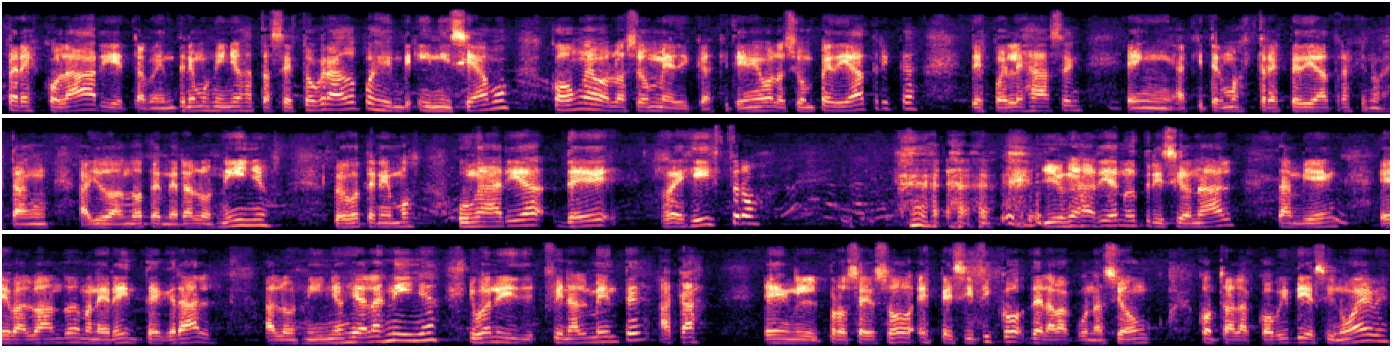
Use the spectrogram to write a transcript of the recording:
preescolar y también tenemos niños hasta sexto grado, pues iniciamos con evaluación médica. Aquí tienen evaluación pediátrica, después les hacen, en, aquí tenemos tres pediatras que nos están ayudando a atender a los niños, luego tenemos un área de registro y un área nutricional también evaluando de manera integral a los niños y a las niñas. Y bueno, y finalmente acá en el proceso específico de la vacunación contra la COVID-19.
